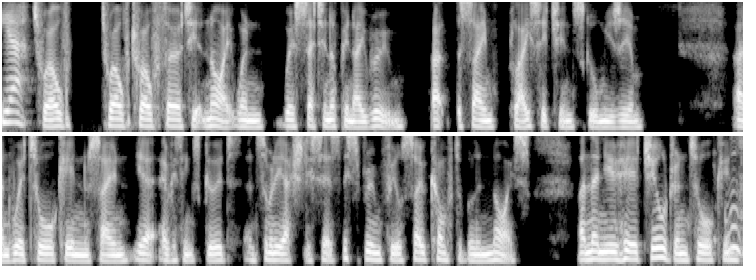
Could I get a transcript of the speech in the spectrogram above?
Yeah. 12, 12, 12.30 at night when we're setting up in a room at the same place, Hitchin School Museum. And we're talking, saying, yeah, everything's good. And somebody actually says, this room feels so comfortable and nice. And then you hear children talking. Ooh,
